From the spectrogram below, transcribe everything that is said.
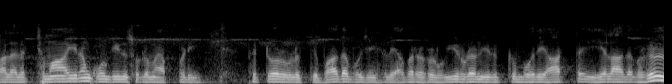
பல லட்சம் ஆயிரம் கோடின்னு சொல்லுவேன் அப்படி. பெற்றோர்களுக்கு பாத பூஜைகளை அவர்கள் உயிருடன் இருக்கும்போதே ஆற்ற இயலாதவர்கள்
